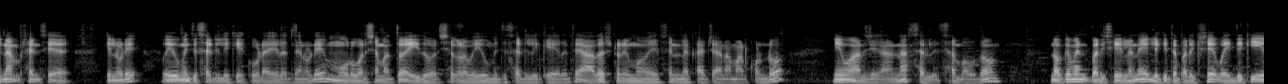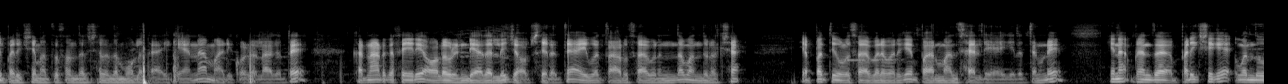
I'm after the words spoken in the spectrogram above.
ಇನ್ನು ಫ್ರೆಂಡ್ಸ್ ಇಲ್ಲಿ ನೋಡಿ ವಯೋಮಿತಿ ಸಡಿಲಿಕೆ ಕೂಡ ಇರುತ್ತೆ ನೋಡಿ. ಮೂರು ವರ್ಷ ಮತ್ತು ಐದು ವರ್ಷಗಳ ವಯೋಮಿತಿ ಸಡಿಲಿಕೆ ಇರುತ್ತೆ. ಆದಷ್ಟು ನಿಮ್ಮ ವಯಸ್ಸಿನ ಲೆಕ್ಕಾಚಾರ ಮಾಡಿಕೊಂಡು ನೀವು ಅರ್ಜಿಗಳನ್ನು ಸಲ್ಲಿಸಬಹುದು. ಡಾಕ್ಯುಮೆಂಟ್ ಪರಿಶೀಲನೆ, ಲಿಖಿತ ಪರೀಕ್ಷೆ, ವೈದ್ಯಕೀಯ ಪರೀಕ್ಷೆ ಮತ್ತು ಸಂದರ್ಶನದ ಮೂಲಕ ಆಯ್ಕೆಯನ್ನು ಮಾಡಿಕೊಳ್ಳಲಾಗುತ್ತೆ. ಕರ್ನಾಟಕ ಸೇರಿ ಆಲ್ ಓವರ್ ಇಂಡಿಯಾದಲ್ಲಿ ಜಾಬ್ಸ್ ಇರುತ್ತೆ. ಐವತ್ತಾರು ಸಾವಿರದಿಂದ ಒಂದು ಲಕ್ಷ ಎಪ್ಪತ್ತೇಳು ಸಾವಿರವರೆಗೆ ಪರ್ ಮಂತ್ ಸ್ಯಾಲ್ರಿ ಆಗಿರುತ್ತೆ ನೋಡಿ. ಇನ್ನು ಫ್ರೆಂಡ್ಸ್, ಪರೀಕ್ಷೆಗೆ ಒಂದು,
